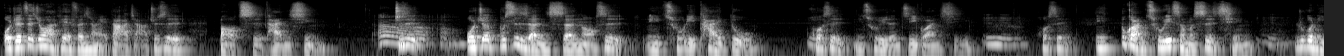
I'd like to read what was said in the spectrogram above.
我觉得这句话可以分享给大家，就是保持弹性。嗯。就是我觉得不是人生哦，是你处理态度，或是你处理人际关系，嗯，或是你不管处理什么事情，嗯，如果你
